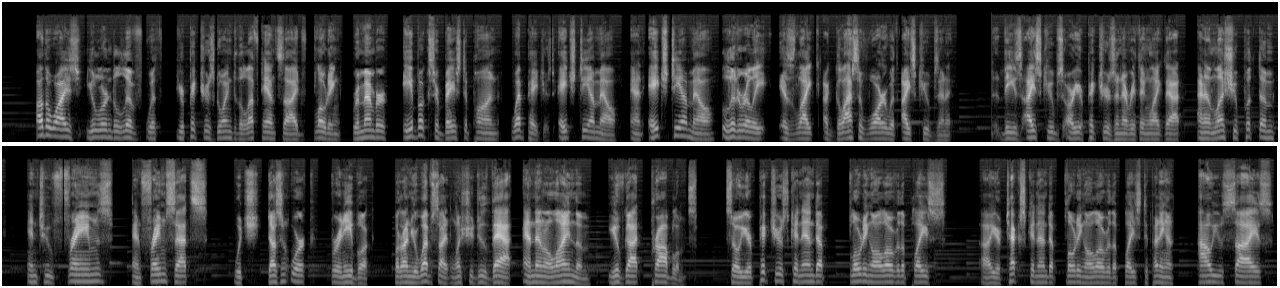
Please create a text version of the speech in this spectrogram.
Otherwise, you learn to live with your pictures going to the left hand side, floating. Remember, ebooks are based upon web pages, HTML, and HTML literally is like a glass of water with ice cubes in it. These ice cubes are your pictures and everything like that. And unless you put them into frames and frame sets, which doesn't work for an ebook, but on your website, unless you do that and then align them, you've got problems. So your pictures can end up floating all over the place. Uh, your text can end up floating all over the place depending on how you size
